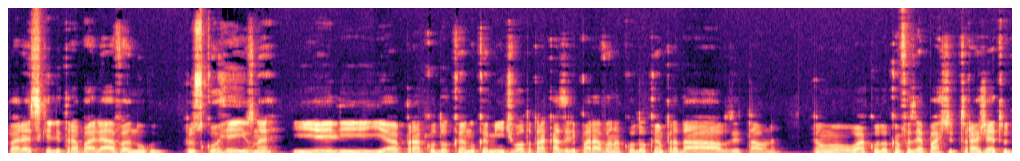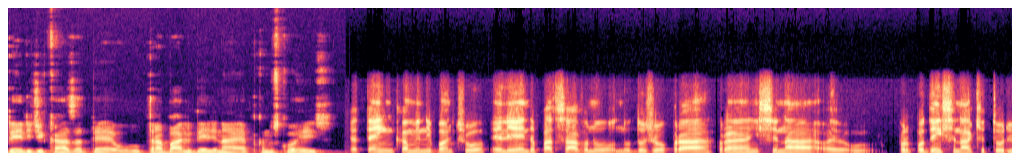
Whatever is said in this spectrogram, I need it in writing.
Parece que ele trabalhava para os correios, né? E ele ia para Kodokan no caminho de volta para casa, ele parava na Kodokan para dar aulas e tal, né? Então a Kodokan fazia parte do trajeto dele de casa até o trabalho dele na época nos correios. Até em Kamini Bancho, ele ainda passava no, no dojo para ensinar é, o, para poder ensinar Kitori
